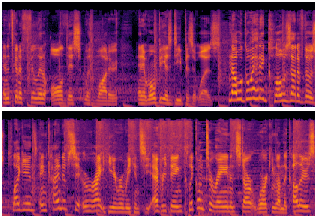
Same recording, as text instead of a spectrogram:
And it's going to fill in all this with water and it won't be as deep as it was. Now we'll go ahead and close out of those plugins and kind of sit right here where we can see everything. Click on terrain and start working on the colors.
